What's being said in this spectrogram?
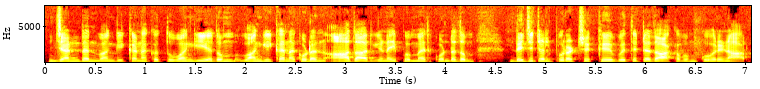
ஜன்தன் வங்கிக் கணக்கு துவங்கியதும் வங்கிக் கணக்குடன் ஆதார் இணைப்பு மேற்கொண்டதும் டிஜிட்டல் புரட்சிக்கு வித்திட்டதாகவும் கூறினார்.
